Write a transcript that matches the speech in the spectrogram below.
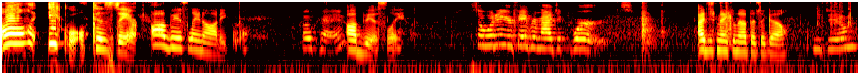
all equal because they are obviously not equal. Okay. Obviously. So, what are your favorite magic words? I just make them up as I go. You do?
